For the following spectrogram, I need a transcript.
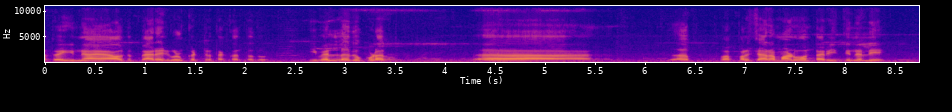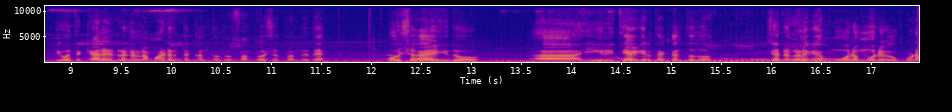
ಅಥವಾ ಇನ್ನು ಯಾವುದು ಬ್ಯಾರೇಜ್ಗಳು ಕಟ್ಟಿರ್ತಕ್ಕಂಥದ್ದು, ಇವೆಲ್ಲದೂ ಕೂಡ ಪ್ರಚಾರ ಮಾಡುವಂಥ ರೀತಿಯಲ್ಲಿ ಇವತ್ತು ಕ್ಯಾಲೆಂಡರ್ಗಳನ್ನ ಮಾಡಿರ್ತಕ್ಕಂಥದ್ದು ಸಂತೋಷ ತಂದಿದೆ. ಬಹುಶಃ ಇದು ಈ ರೀತಿಯಾಗಿರ್ತಕ್ಕಂಥದ್ದು ಜನಗಳಿಗೆ, ಮೂಲ ಮೂಲೆಗೂ ಕೂಡ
